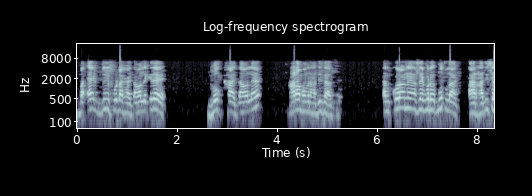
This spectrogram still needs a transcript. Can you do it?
বা এক, দুই ফোঁটা খায়, তাহলে কি রে? ঢোক খায়, তাহলে হারাম হবে না। হাদিসে আছে। কোরআনে আছে একবারে মুতলাক, আর হাদিসে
